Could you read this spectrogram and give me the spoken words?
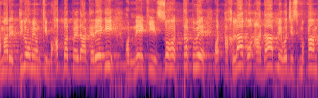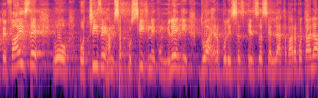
ہمارے دلوں میں ان کی محبت پیدا کرے گی اور نیکی زہد تقوی اور اخلاق و آداب میں وہ جس مقام پہ فائز تھے وہ وہ چیزیں ہم سب کو سیکھنے کو ملیں گی۔ دعا ہے رب العزت سے اللہ تبارک و تعالیٰ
